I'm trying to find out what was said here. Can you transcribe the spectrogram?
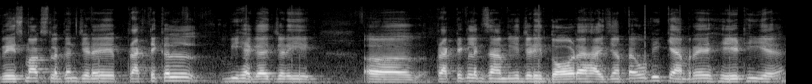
ਗ੍ਰੇਸ ਮਾਰਕਸ ਲੱਗਣ, ਜਿਹੜੇ ਪ੍ਰੈਕਟੀਕਲ ਵੀ ਹੈਗਾ, ਜਿਹੜੀ ਪ੍ਰੈਕਟੀਕਲ ਐਗਜ਼ਾਮ ਵੀ ਜਿਹੜੀ ਦੌੜ ਹੈ ਹਾਈ ਜੰਪ ਹੈ, ਉਹ ਵੀ ਕੈਮਰੇ ਹੇਠ ਹੀ ਹੈ।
